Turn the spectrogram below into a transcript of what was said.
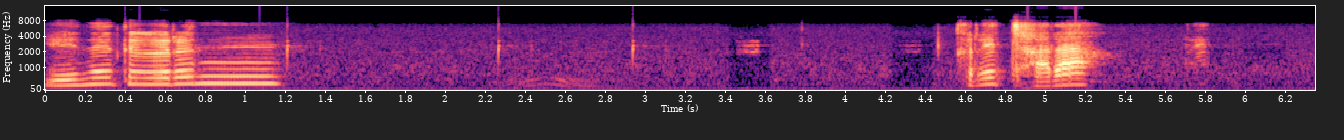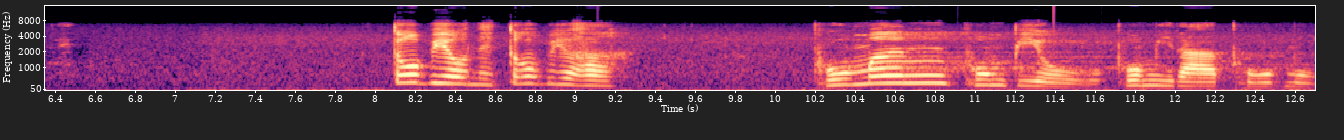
얘네들은 그래 자라 또 비 오네 또 비와 봄은 봄비오 봄이라 봄오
